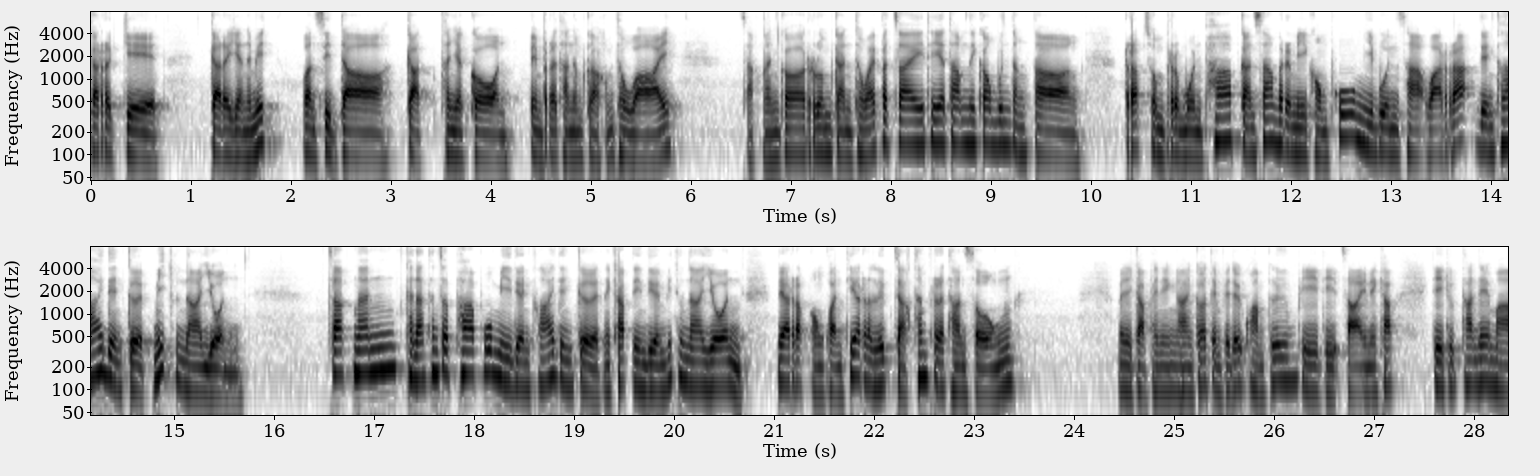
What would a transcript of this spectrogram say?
การะเกตกัลยาณมิตรวันสิดา กัดธัญกร เป็นประธานนำกล่าวคำถวาย จากนั้นก็ร่วมกันถวายปัจจัยทยธรรมในกองบุญต่างๆ รับชมประมวลภาพการสร้างบารมีของผู้มีบุญสหวาระเดือนคล้ายเดือนเกิดมิถุนายน จากนั้นคณะท่านเจ้าภาพผู้มีเดือนคล้ายเดือนเกิดนะครับในเดือนมิถุนายน ได้รับของขวัญที่ระลึกจากท่านประธานสงฆ์บรรยากาศภายในงานก็เต็มไปด้วยความปลื้มปีติใจนะครับ ที่ทุกท่านได้มา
